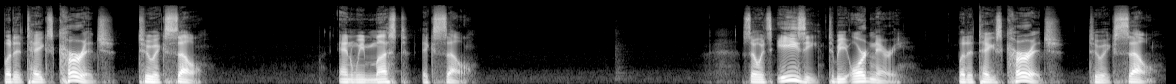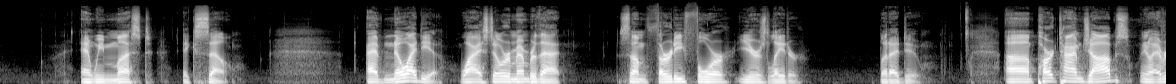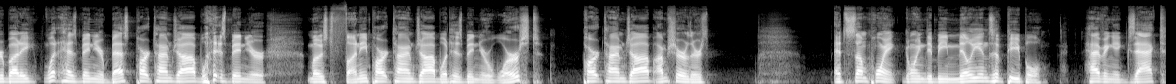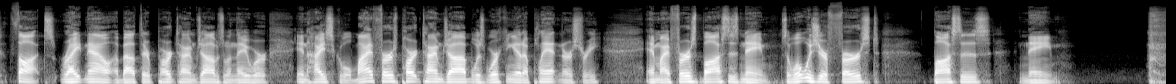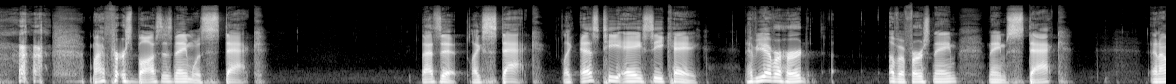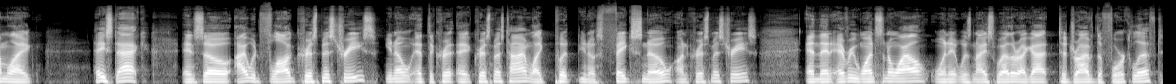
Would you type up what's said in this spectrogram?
but it takes courage to excel. And we must excel. So it's easy to be ordinary, but it takes courage to excel. And we must excel. I have no idea why I still remember that some 34 years later, but I do. Uh, part time jobs, you know, everybody, what has been your best part time job? What has been your most funny part time job? What has been your worst part time job? I'm sure there's at some point going to be millions of people having exact thoughts right now about their part-time jobs when they were in high school. My first part-time job was working at a plant nursery and my first boss's name. So what was your first boss's name? my first boss's name was Stack. That's it. Like Stack. Like S T A C K. Have you ever heard of a first name named Stack. And I'm like, hey, Stack. And so I would flock Christmas trees, you know, at the at Christmas time, like put, you know, fake snow on Christmas trees. And then every once in a while, when it was nice weather, I got to drive the forklift.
